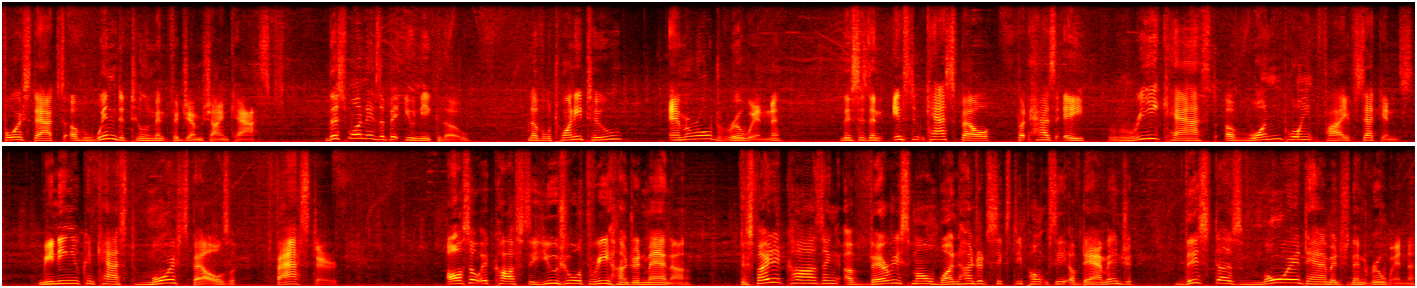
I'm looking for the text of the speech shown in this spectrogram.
4 stacks of Wind Attunement for Gemshine casts. This one is a bit unique though. Level 22, Emerald Ruin. This is an instant cast spell but has a recast of 1.5 seconds, meaning you can cast more spells faster. Also, it costs the usual 300 mana. Despite it causing a very small 160 potency of damage, this does more damage than Ruin,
